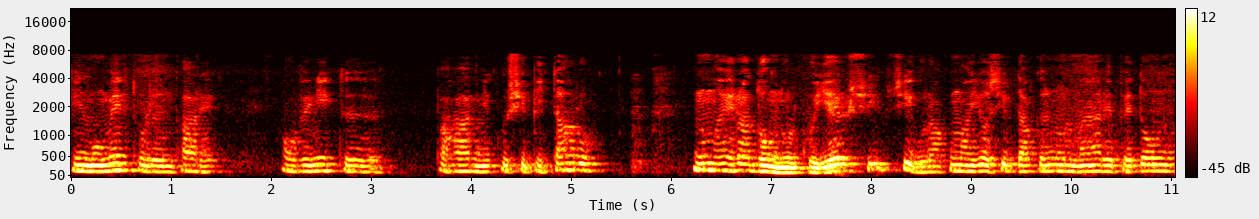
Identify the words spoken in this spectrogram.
din momentul în care au venit uh, paharnicul și pitarul, nu mai era Domnul cu el și, sigur, acum Iosif, dacă nu-l mai are pe Domnul,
